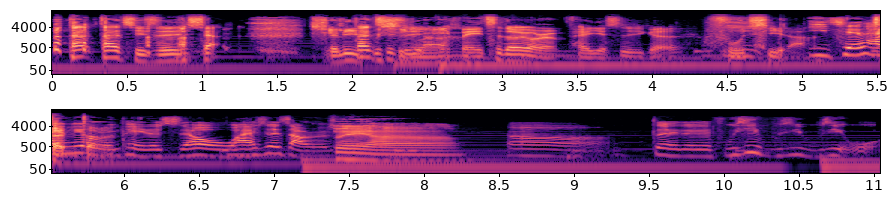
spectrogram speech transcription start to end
但但其实像，学历但其实不行你。每次都有人陪，也是一个福气啦。以前还没有人陪的时候，我还是会找人陪。对啊，嗯，对对对，福气福气福气我。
